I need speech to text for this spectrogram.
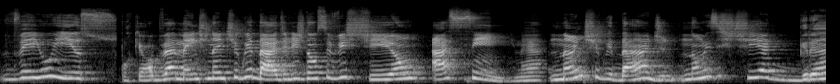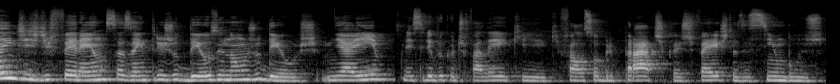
veio isso. Porque, obviamente, na antiguidade eles não se vestiam assim, né? Na antiguidade não existia grandes diferenças entre judeus e não judeus. E aí, nesse livro que eu te falei, que, que fala sobre práticas, festas e símbolos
